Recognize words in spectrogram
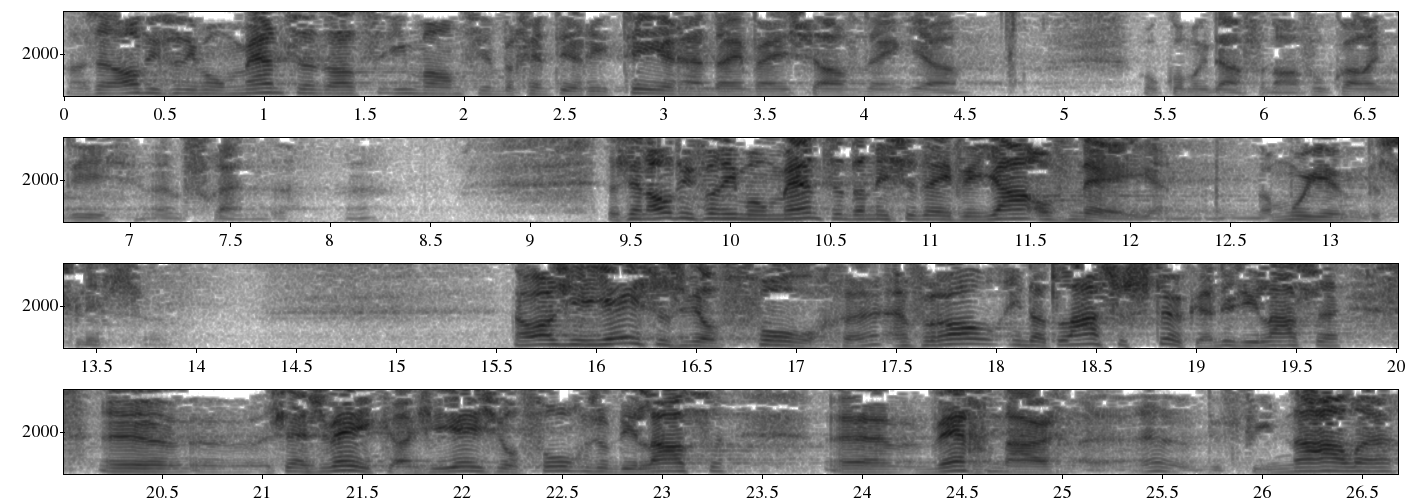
Er zijn altijd van die momenten dat iemand je begint te irriteren en dat je bij jezelf denkt, ja, hoe kom ik daar vanaf? Hoe kan ik die een vrienden? Er zijn altijd van die momenten, dan is het even ja of nee. En dan moet je beslissen. Nou, als je Jezus wil volgen, en vooral in dat laatste stuk, dus die laatste uh, zes weken, als je Jezus wil volgen, is op die laatste uh, weg naar uh, de finale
